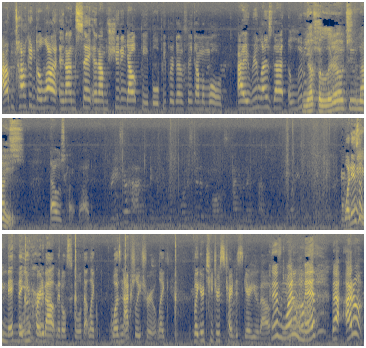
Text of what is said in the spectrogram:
I'm talking a lot and I'm saying and I'm shooting out people. People are gonna think I'm a mole. I realized that a little. Yep, a little late, too so late. That was kind of bad. Raise your hand if you think it's molested in the box and you like to. What is a myth that you've heard about middle school that like wasn't actually true? Like, but your teachers tried to scare you about? There's one myth that I don't.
